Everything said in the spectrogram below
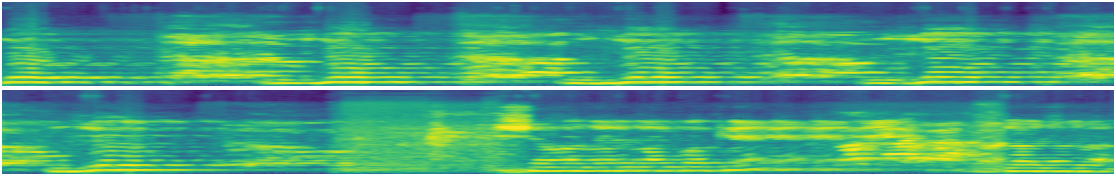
লু লু লু লু লু সহজের কমপক্ষে দশ বার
